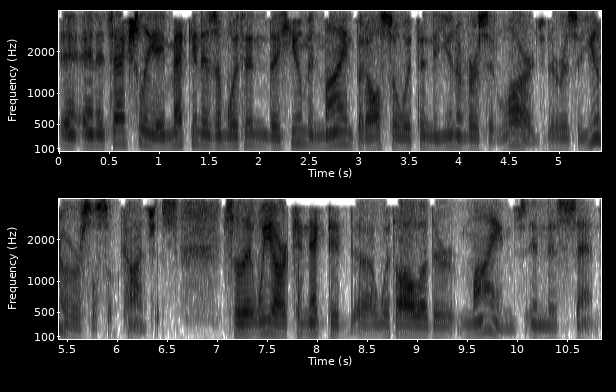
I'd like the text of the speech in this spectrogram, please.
And it's actually a mechanism within the human mind, but also within the universe at large. There is a universal subconscious, so that we are connected uh, with all other minds in this sense.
